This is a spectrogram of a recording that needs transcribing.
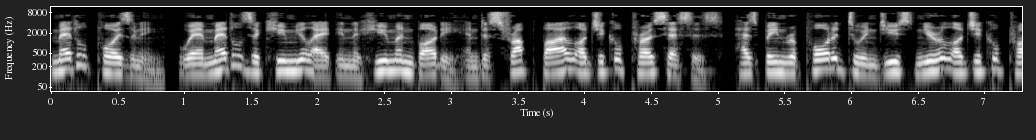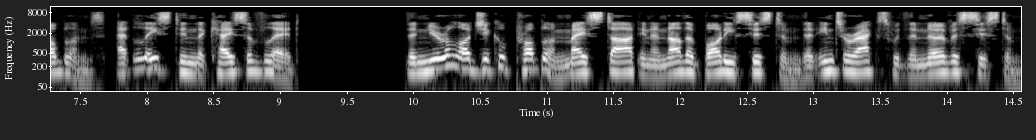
Metal poisoning, where metals accumulate in the human body and disrupt biological processes, has been reported to induce neurological problems, at least in the case of lead. The neurological problem may start in another body system that interacts with the nervous system.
